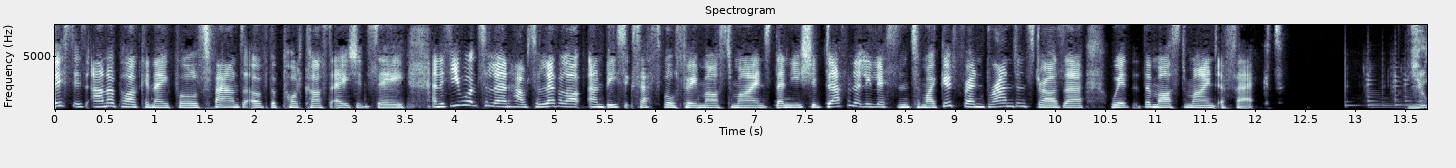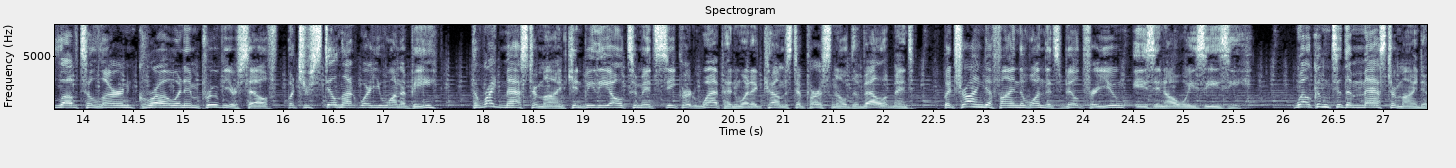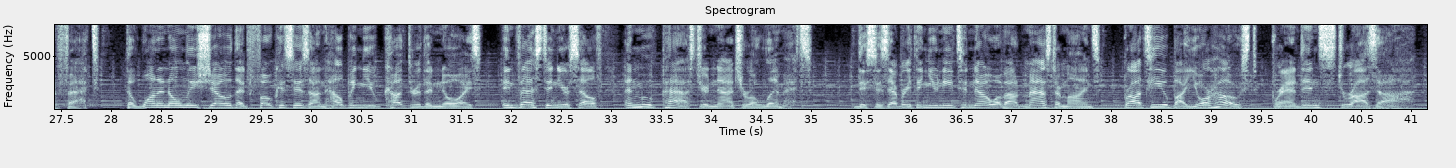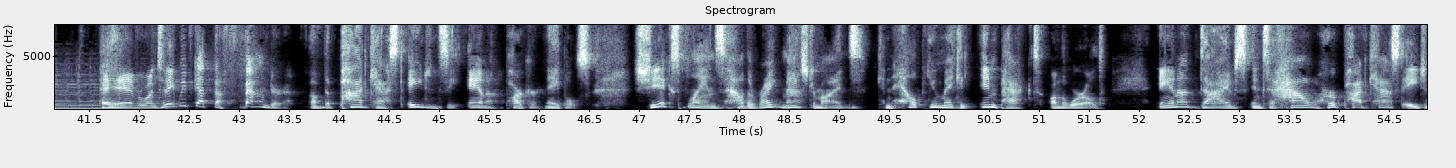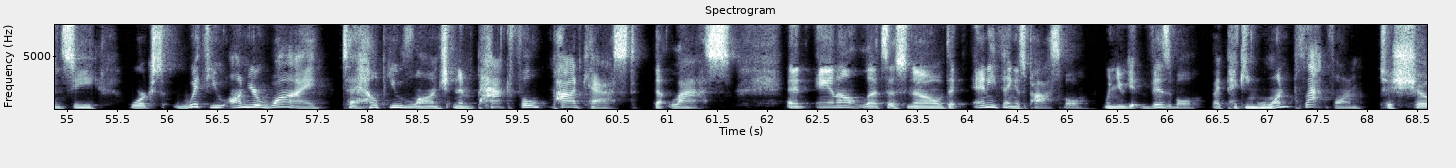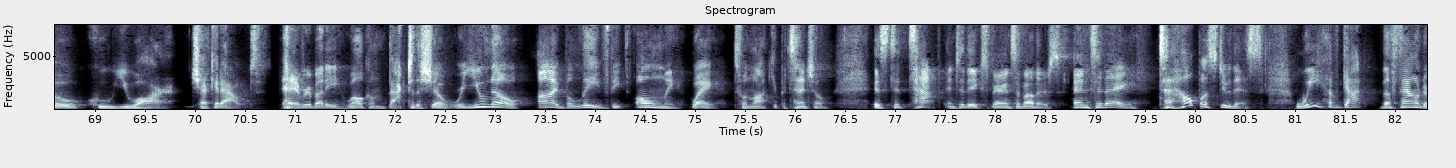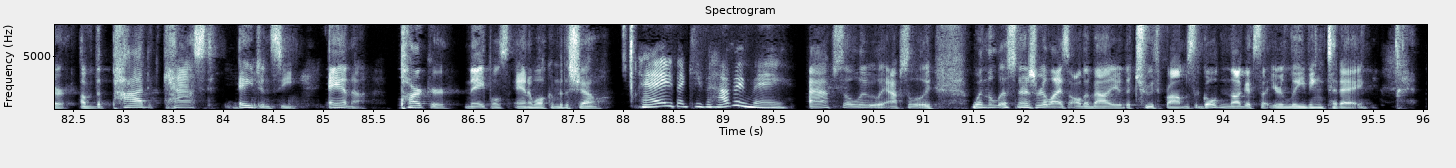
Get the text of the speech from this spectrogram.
This is Anna Parker Naples, founder of the podcast agency. And if you want to learn how to level up and be successful through masterminds, then you should definitely listen to my good friend Brandon Straza with the Mastermind Effect. You love to learn, grow, and improve yourself, but you're still not where you want to be? The right mastermind can be the ultimate secret weapon when it comes to personal development, but trying to find the one that's built for you isn't always easy. Welcome to the Mastermind Effect, the one and only show that focuses on helping you cut through the noise, invest in yourself, and move past your natural limits. This is everything you need to know about masterminds, brought to you by your host, Brandon Straza. Hey, everyone. Today we've got the founder of the podcast agency, Anna Parker Naples. She explains how the right masterminds can help you make an impact on the world. Anna dives into how her podcast agency works with you on your why to help you launch an impactful podcast that lasts. And Anna lets us know that anything is possible when you get visible by picking one platform to show who you are. Check it out. Hey, everybody, welcome back to the show where you know I believe the only way to unlock your potential is to tap into the experience of others. And today, to help us do this, we have got the founder of the podcast agency, Anna Parker Naples. Anna, welcome to the show. Hey, thank you for having me. Absolutely, absolutely. When the listeners realize all the value, the truth bombs, the golden nuggets that you're leaving today,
